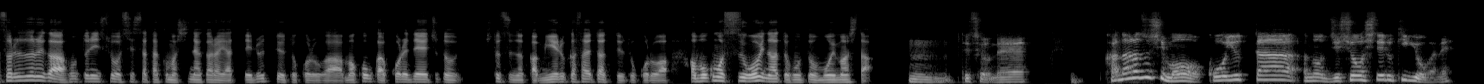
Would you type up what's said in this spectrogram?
それぞれが本当にそう切磋琢磨しながらやってるっていうところが、まあ、今回これでちょっと一つなんか見える化されたっていうところは、あ僕もすごいなって本当思いました。うん、ですよね。必ずしもこういったあの受賞している企業がね、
